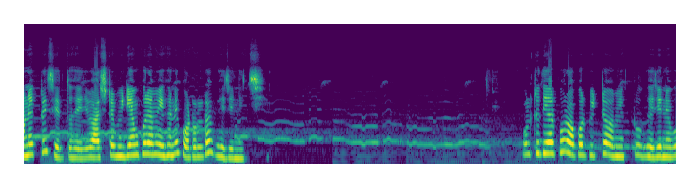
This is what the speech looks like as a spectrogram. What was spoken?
অনেকটাই সেদ্ধ হয়ে যাবে। আঁচটা মিডিয়াম করে আমি এখানে পটলটা ভেজে নিচ্ছি। উল্টে দেওয়ার পর অপর পিঠটাও আমি একটু ভেজে নেব।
